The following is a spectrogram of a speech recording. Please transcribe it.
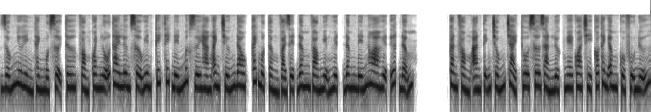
giống như hình thành một sợi tơ, vòng quanh lỗ tai lương sở uyên kích thích đến mức dưới háng anh chướng đau, cách một tầng vài dệt đâm vào miệng huyệt đâm đến hoa huyệt ướt đẫm. Căn phòng an tĩnh trống trải thô sơ giản lược nghe qua chỉ có thanh âm của phụ nữ,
